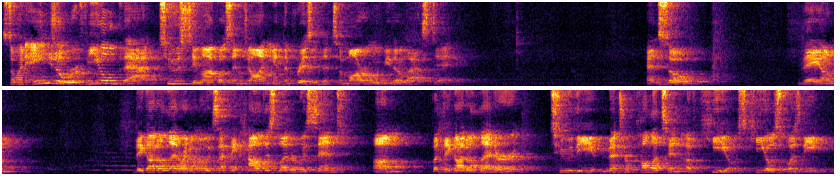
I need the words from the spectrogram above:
So an angel revealed that to Symmachus and John in the prison, that tomorrow would be their last day. And so they, um, they got a letter. I don't know exactly how this letter was sent, um, but they got a letter to the metropolitan of Chios. Chios was the,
